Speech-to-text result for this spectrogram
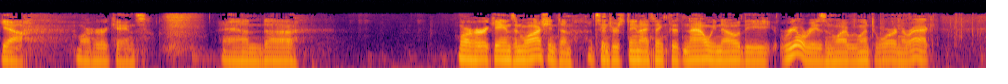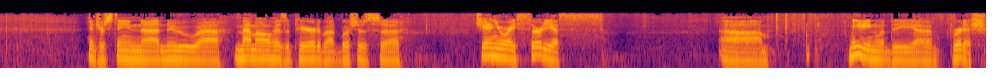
Yeah, more hurricanes. And uh, more hurricanes in Washington. It's interesting. I think that now we know the real reason why we went to war in Iraq. Interesting uh, new uh, memo has appeared about Bush's uh, January 30th um, meeting with the uh, British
